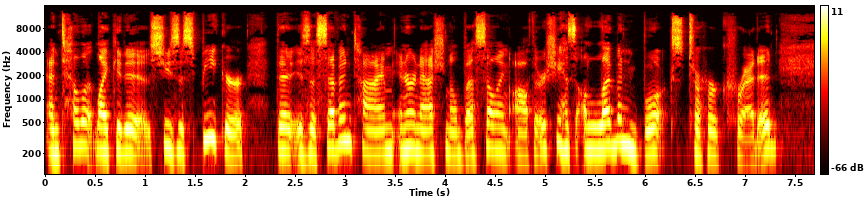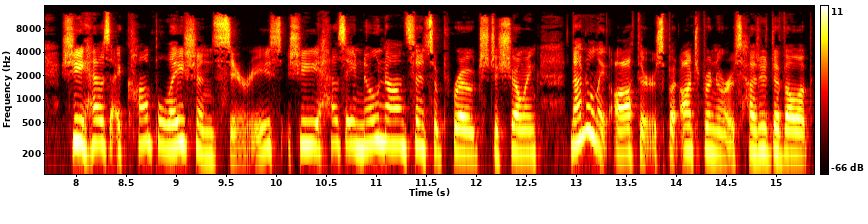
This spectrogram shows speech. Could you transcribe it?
and Tell It Like It Is. She's a speaker that is a seven time international best-selling author. She has 11 books to her credit. She has a compilation series. She has a no nonsense approach to showing not only authors, but entrepreneurs how to develop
